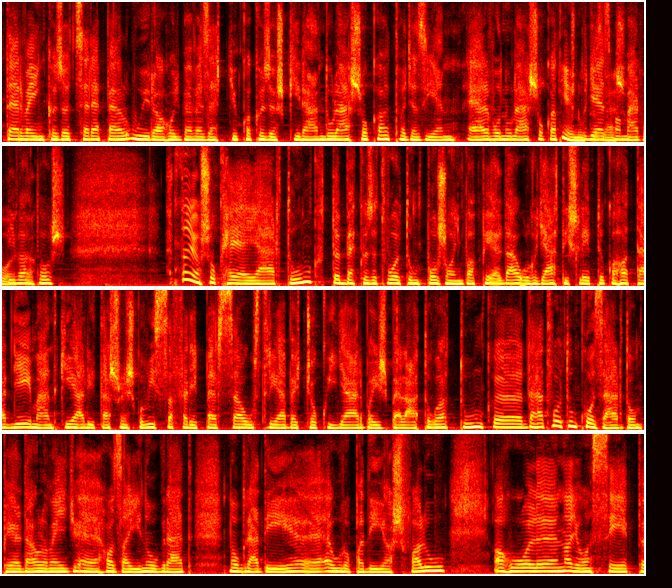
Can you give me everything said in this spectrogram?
terveink között szerepel újra, hogy bevezetjük a közös kirándulásokat, vagy az ilyen elvonulásokat. Milyen most ugye ez ma már voltak? divatos. Hát nagyon sok helyen jártunk, többek között voltunk Pozsonyba például, hogy át is léptük a határ Gyémánt kiállításon, és akkor visszafelé persze Ausztriába egy csoki gyárba is belátogattunk, de hát voltunk Kozárdon például, amely egy hazai Nógrád, Nógrádi Európa díjas falu, ahol nagyon szép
